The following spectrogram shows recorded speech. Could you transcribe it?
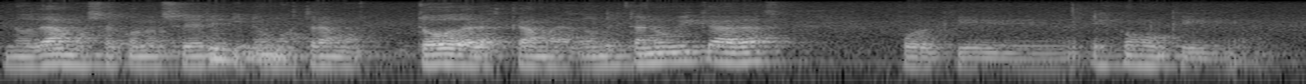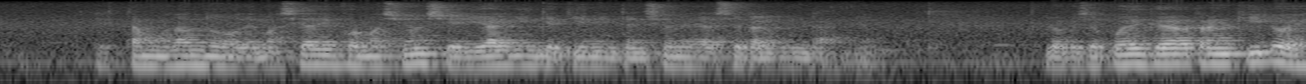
no damos a conocer y no mostramos todas las cámaras donde están ubicadas, porque es como que estamos dando demasiada información si hay alguien que tiene intenciones de hacer algún daño. Lo que se puede quedar tranquilo es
